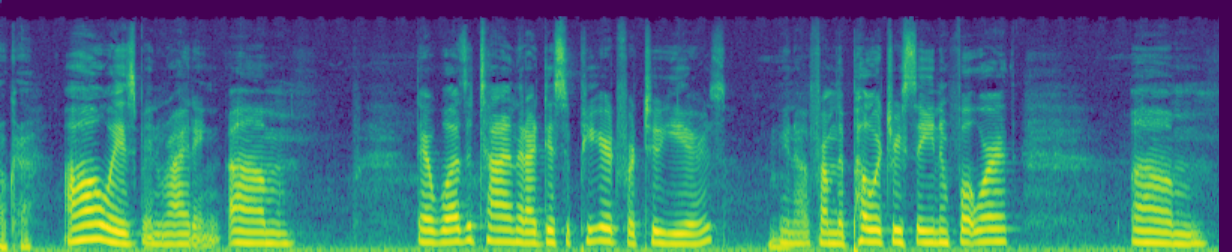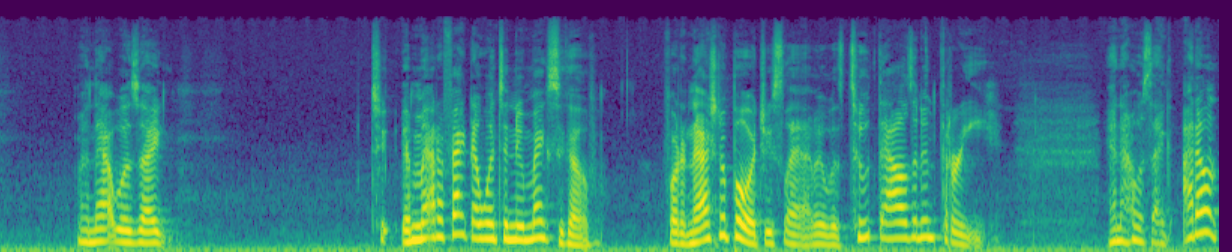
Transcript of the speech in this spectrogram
Okay. Always been writing. Um, there was a time that I disappeared for two years, you know, from the poetry scene in Fort Worth. Um, and that was like, two, a matter of fact, I went to New Mexico for the National Poetry Slam. It was 2003. And I was like, I don't,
